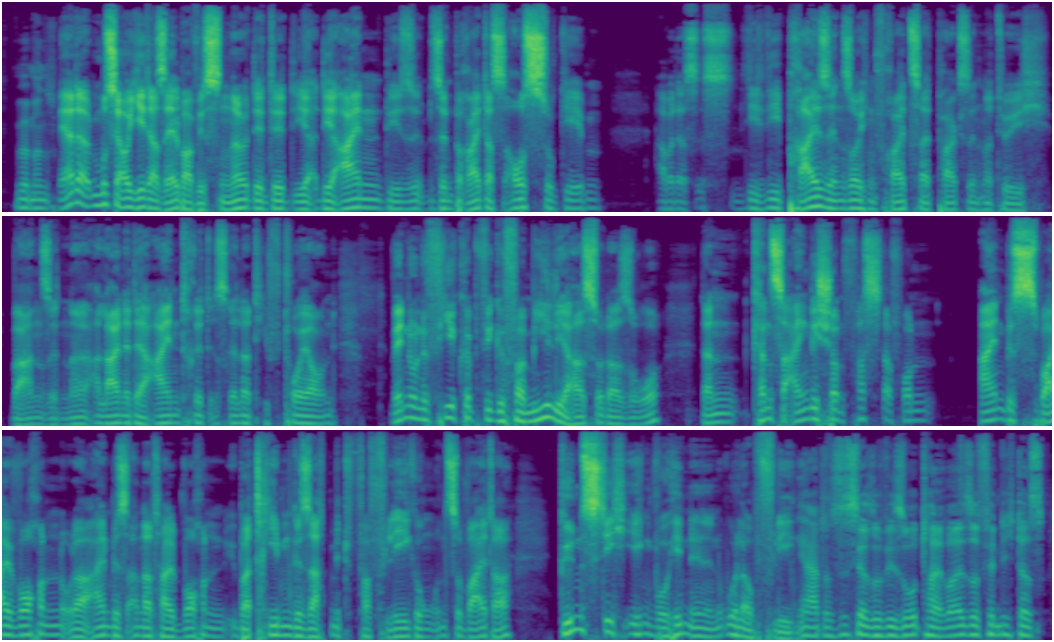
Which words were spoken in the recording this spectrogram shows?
Wenn man Ja, da muss ja auch jeder selber wissen. Ne? Die, die, die, einen, die si- sind bereit, das auszugeben. Aber das ist, die, die Preise in solchen Freizeitparks sind natürlich Wahnsinn. Ne? Alleine der Eintritt ist relativ teuer. Und wenn du eine vierköpfige Familie hast oder so, dann kannst du eigentlich schon fast davon ein bis zwei Wochen oder ein bis anderthalb Wochen übertrieben gesagt mit Verpflegung und so weiter, günstig irgendwo hin in den Urlaub fliegen. Ja, das ist ja sowieso teilweise, finde ich das,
